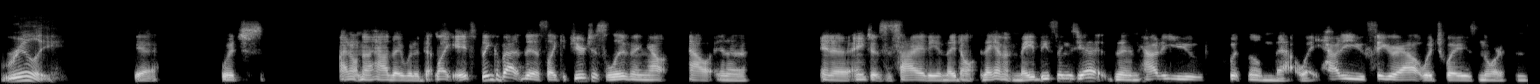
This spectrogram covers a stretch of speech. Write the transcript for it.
Really? Yeah. Which I don't know how they would have done. Like, if think about this, like if you're just living out out in a in an ancient society and they don't they haven't made these things yet, then how do you put them that way? How do you figure out which way is north and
